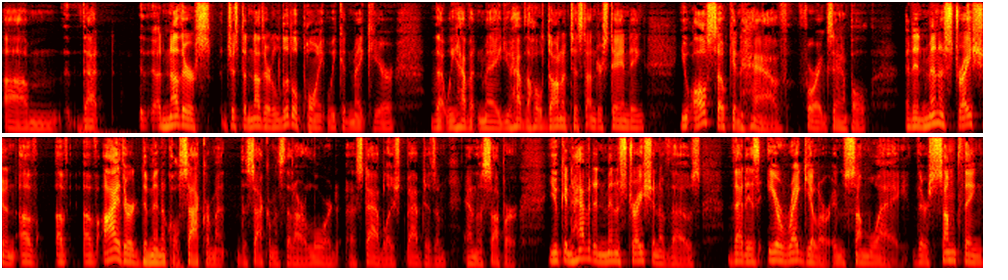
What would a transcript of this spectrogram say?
Um, that another, just another little point we could make here that we haven't made. You have the whole Donatist understanding. You also can have, for example, an administration of of, of either dominical sacrament, the sacraments that our Lord established, baptism and the supper. You can have an administration of those that is irregular in some way. There's something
